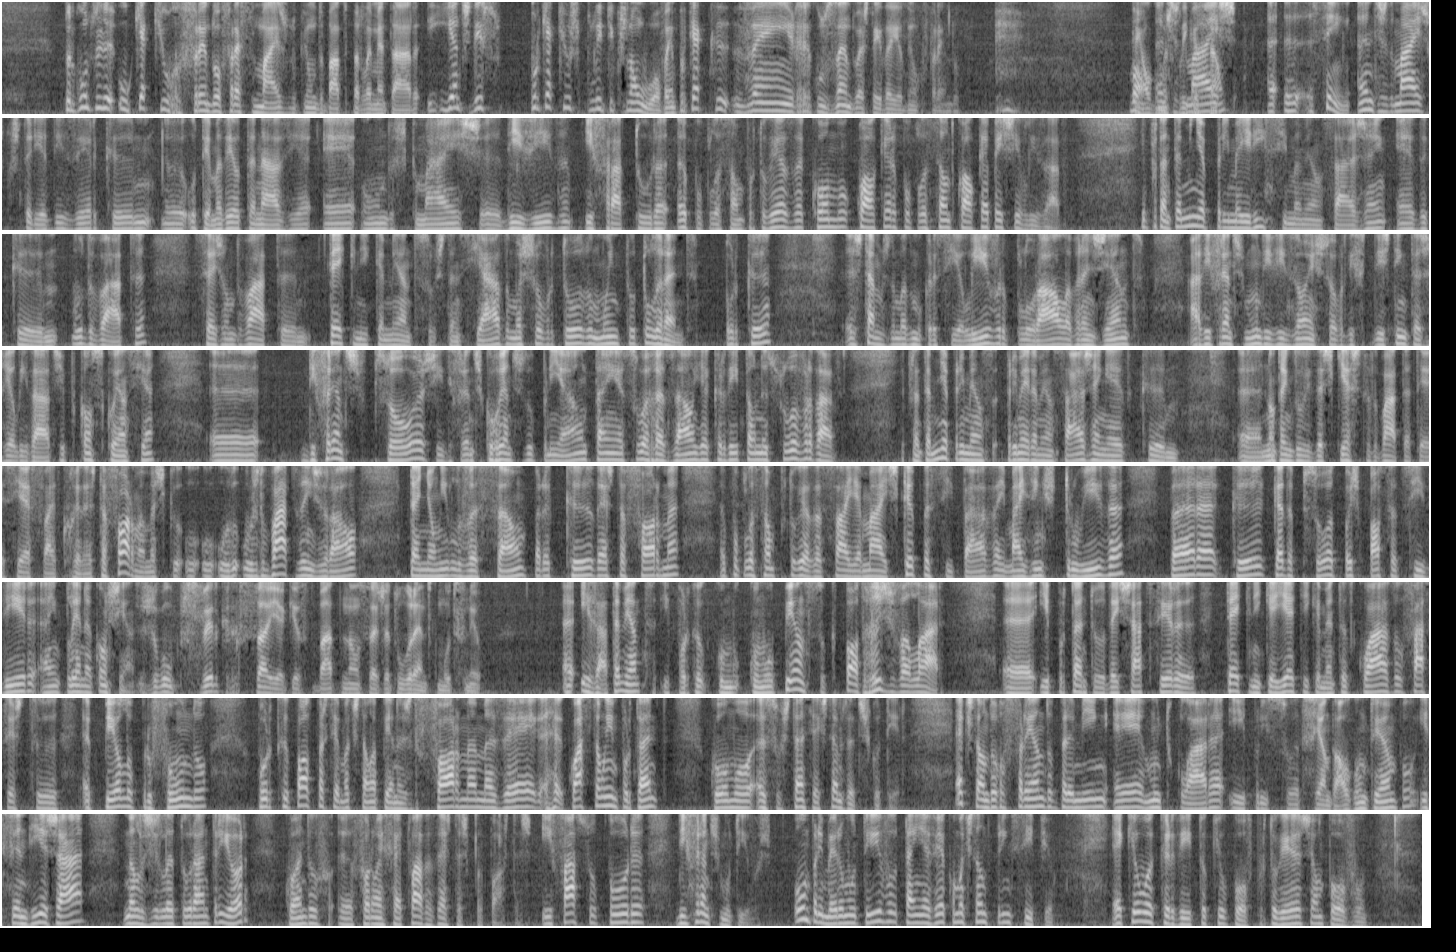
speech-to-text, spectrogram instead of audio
Pergunto-lhe o que é que o referendo oferece mais do que um debate parlamentar e, antes disso, porquê é que os políticos não o ouvem? Porquê é que vêm recusando esta ideia de um referendo? Bom, Tem alguma explicação? Mais, uh, uh, sim, antes de mais gostaria de dizer que uh, o tema da eutanásia é um dos que mais divide e fratura a população portuguesa, como qualquer população de qualquer país civilizado. E, portanto, a minha primeiríssima mensagem é de que o debate seja um debate tecnicamente substanciado, mas, sobretudo, muito tolerante, porque estamos numa democracia livre, plural, abrangente, há diferentes mundivisões sobre distintas realidades e, por consequência, uh, diferentes pessoas e diferentes correntes de opinião têm a sua razão e acreditam na sua verdade. E, portanto, a minha primeira mensagem é de que Uh, não tenho dúvidas que este debate da TSF vai decorrer desta forma, mas que o, o, os debates em geral tenham elevação para que, desta forma, a população portuguesa saia mais capacitada e mais instruída para que cada pessoa depois possa decidir em plena consciência. Julgo perceber que receia que esse debate não seja tolerante, como o definiu. Uh, exatamente, e porque como, como penso que pode resvalar Uh, e, portanto, deixar de ser técnica e eticamente adequado, faço este apelo profundo, porque pode parecer uma questão apenas de forma, mas é quase tão importante como a substância que estamos a discutir. A questão do referendo, para mim, é muito clara e por isso a defendo há algum tempo e defendia já na legislatura anterior, quando uh, foram efetuadas estas propostas. E faço por diferentes motivos. Um primeiro motivo tem a ver com uma questão de princípio é que eu acredito que o povo português é um povo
